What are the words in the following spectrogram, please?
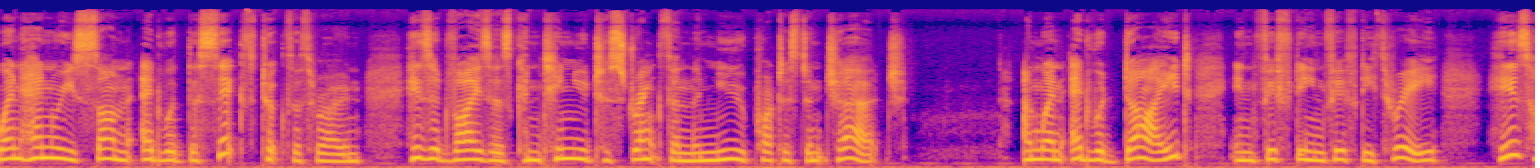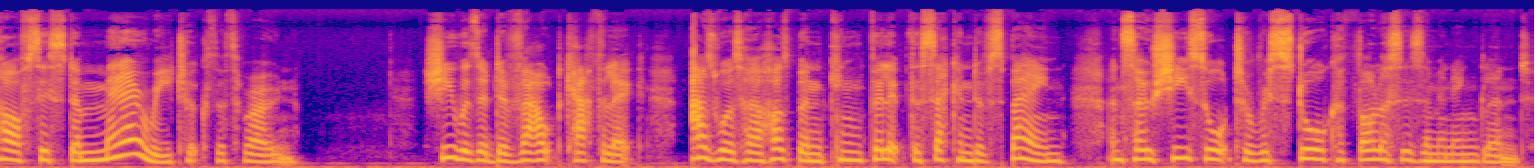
When Henry's son Edward VI took the throne, his advisers continued to strengthen the new Protestant Church. And when Edward died in 1553, his half sister Mary took the throne. She was a devout Catholic as was her husband, King Philip II of Spain, and so she sought to restore Catholicism in England.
